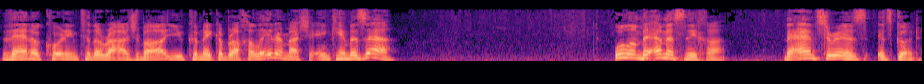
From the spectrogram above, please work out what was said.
then according to the Rajba, you could make a bracha later. Masha Ein Bazeh. Ulam Be'emes Nicha. The answer is, it's good.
